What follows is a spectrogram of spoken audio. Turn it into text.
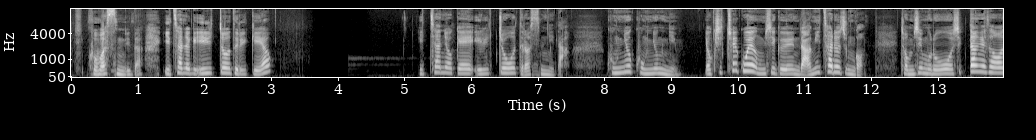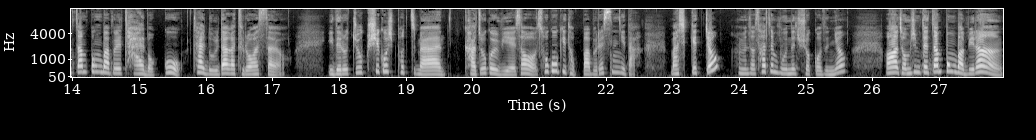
고맙습니다. 이찬혁의 1조 드릴게요. 이찬혁의 1조 들었습니다. 0606님, 역시 최고의 음식은 남이 차려준 것. 점심으로 식당에서 짬뽕밥을 잘 먹고 잘 놀다가 들어왔어요. 이대로 쭉 쉬고 싶었지만 가족을 위해서 소고기 덮밥을 했습니다. 맛있겠죠? 하면서 사진 보내주셨거든요. 아, 점심때 짬뽕밥이랑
